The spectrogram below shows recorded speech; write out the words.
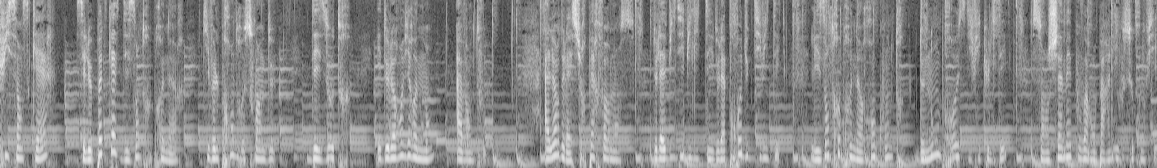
Puissance Care, c'est le podcast des entrepreneurs qui veulent prendre soin d'eux, des autres et de leur environnement avant tout. À l'heure de la surperformance, de la visibilité, de la productivité, les entrepreneurs rencontrent de nombreuses difficultés sans jamais pouvoir en parler ou se confier.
